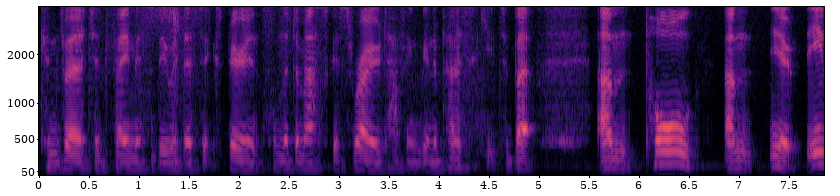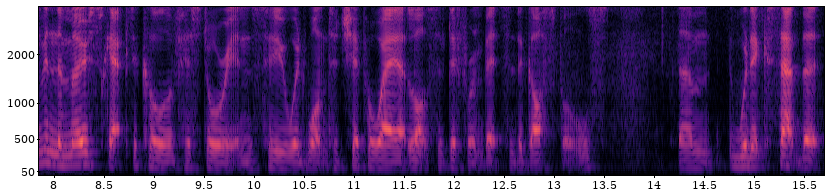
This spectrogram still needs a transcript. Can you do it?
converted famously with this experience on the Damascus Road, having been a persecutor. But um, Paul, um, you know, even the most skeptical of historians who would want to chip away at lots of different bits of the Gospels, um, would accept that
